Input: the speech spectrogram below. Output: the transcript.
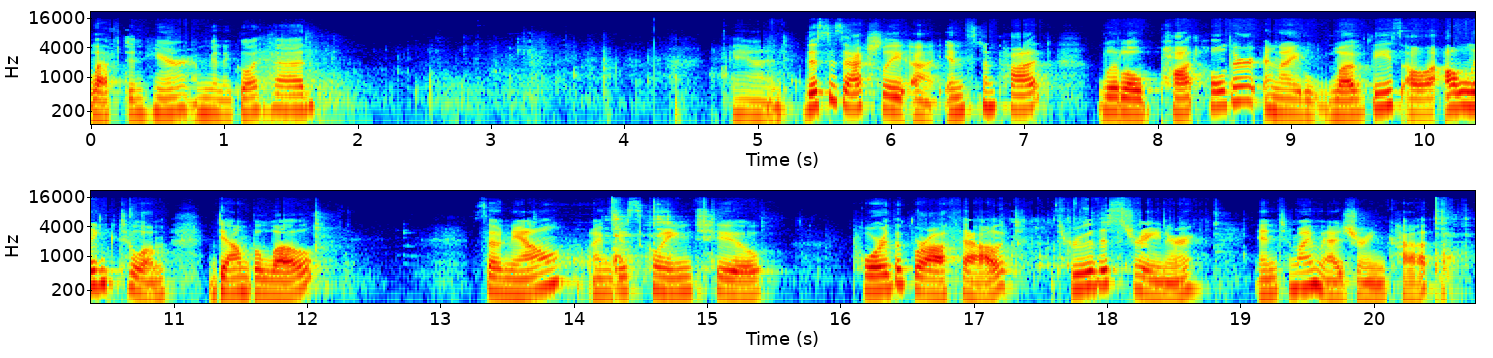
left in here. I'm going to go ahead and this is actually an Instant Pot little pot holder and I love these. I'll, I'll link to them down below. So now I'm just going to pour the broth out through the strainer into my measuring cup.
